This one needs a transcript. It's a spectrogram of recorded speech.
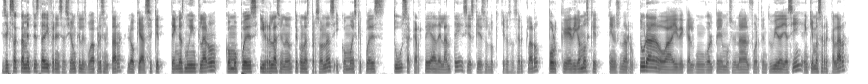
es exactamente esta diferenciación que les voy a presentar lo que hace que tengas muy en claro cómo puedes ir relacionándote con las personas y cómo es que puedes tú sacarte adelante, si es que eso es lo que quieres hacer, claro, porque digamos que tienes una ruptura o hay de que algún golpe emocional fuerte en tu vida y así, ¿en quién vas a recalar?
